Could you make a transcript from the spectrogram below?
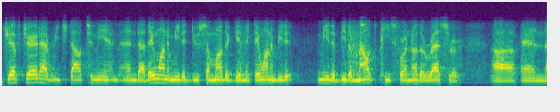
Jeff Jarrett had reached out to me, and and uh, they wanted me to do some other gimmick. They wanted me to me to be the mouthpiece for another wrestler. Uh, and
